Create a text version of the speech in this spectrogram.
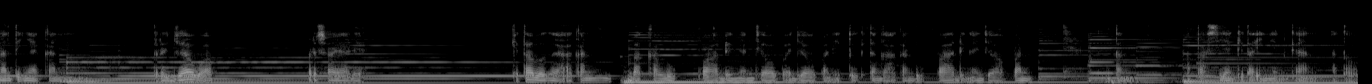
nantinya akan terjawab percaya deh kita nggak akan bakal lupa dengan jawaban-jawaban itu kita nggak akan lupa dengan jawaban tentang apa sih yang kita inginkan atau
